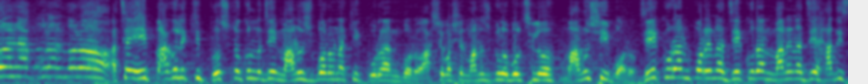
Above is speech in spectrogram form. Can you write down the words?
বড় না কোরআন বড়? আচ্ছা এই পাগল একটি প্রশ্ন করল যে মানুষ বড় নাকি কোরআন বড়? আশেপাশের মানুষগুলো বলছিল মানুষই বড়। যে কোরআন পড়ে না যে কোরআন মানে না যে হাদিস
